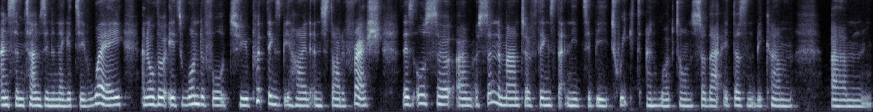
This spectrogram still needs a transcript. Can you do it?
and sometimes in a negative way. And although it's wonderful to put things behind and start afresh, there's also um, a certain amount of things that need to be tweaked and worked on so that it doesn't become um,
